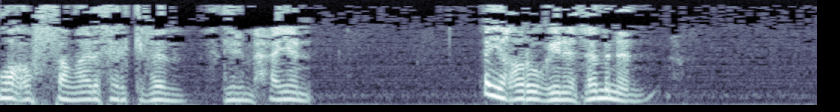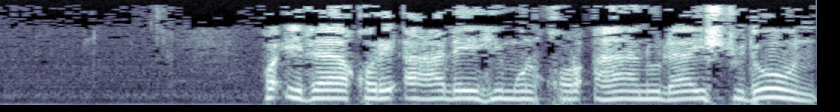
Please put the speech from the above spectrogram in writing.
وغفا على ثركفم ذي المحيان أي غروقنا ثمنا؟ وإذا قرئ عليهم القرآن لا يسجدون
